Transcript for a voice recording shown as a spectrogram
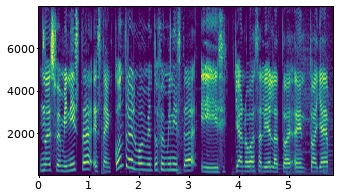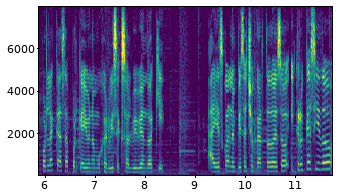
no es feminista, está en contra del movimiento feminista y ya no va a salir en, la en toalla por la casa porque hay una mujer bisexual viviendo aquí ahí es cuando empieza a chocar todo eso y creo que ha sido,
